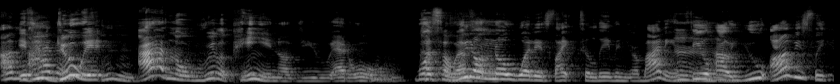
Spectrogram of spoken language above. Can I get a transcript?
I've- if you do it, Mhm. I have no real opinion of you at all 'Cause whatsoever. we don't know what it's like to live in your body and feel how you obviously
